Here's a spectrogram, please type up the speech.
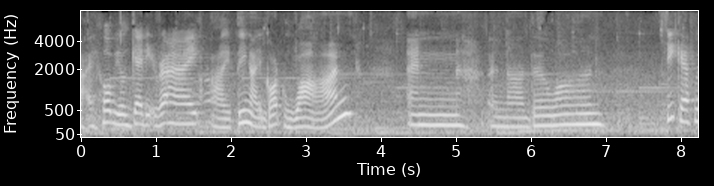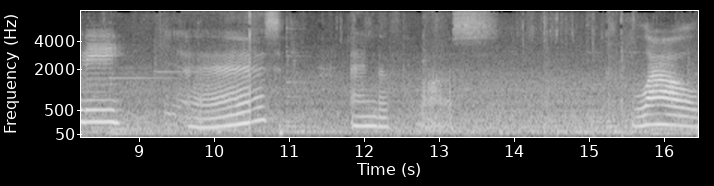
I hope you'll get it right. I think I got one and another one. See carefully. S and. Wow.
